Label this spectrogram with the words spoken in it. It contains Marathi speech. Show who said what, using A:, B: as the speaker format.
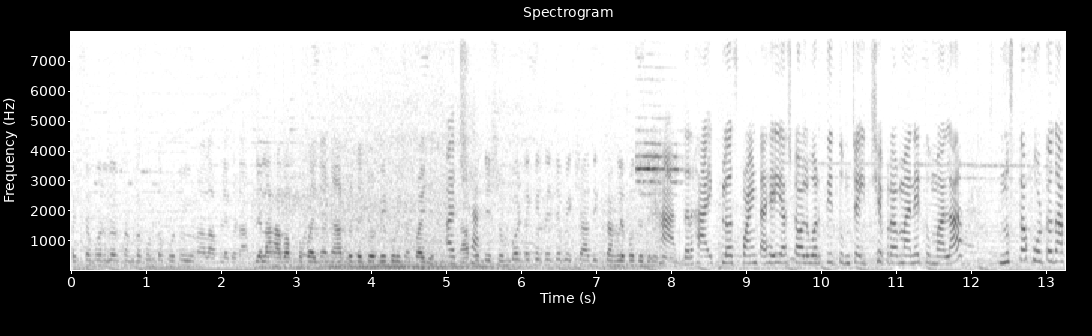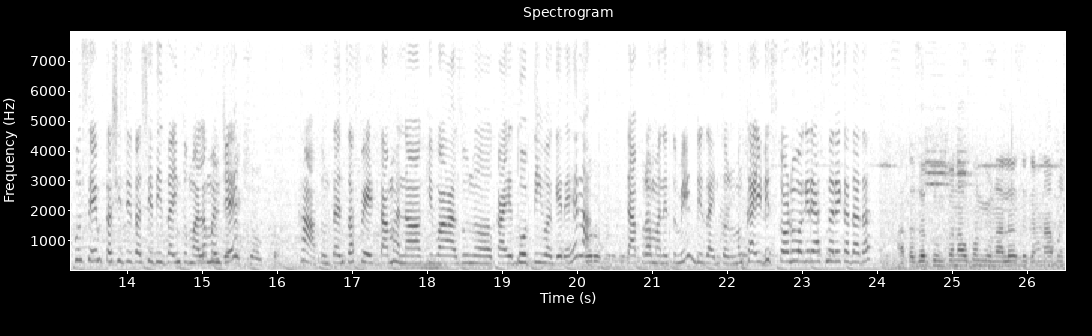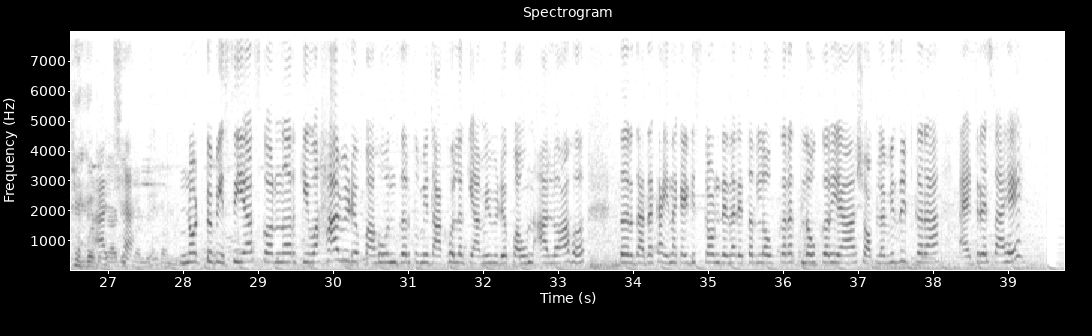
A: कस्टमर जर समजा कोणता फोटो घेऊन आला आपल्याकडे आपल्याला हा बाप्पा पाहिजे आणि असं त्याच्यावर डेकोरेशन पाहिजे तर
B: अच्छा.
A: आपण ते शंभर टक्के त्याच्यापेक्षा अधिक चांगल्या पद्धतीने
B: हा तर हा एक प्लस पॉईंट आहे या स्टॉलवरती तुमच्या इच्छेप्रमाणे तुम्हाला नुसता फोटो दाखवून सेम तशीची तशी डिझाईन तुम्हाला. म्हणजे
A: त्याच्यापेक्षा उत्तम
B: हा तुम त्यांचा फेटा म्हणा किंवा अजून काय धोती वगैरे हे ना. त्याप्रमाणे तुम्ही डिझाईन करून. मग काही डिस्काउंट वगैरे असणार आहे का दादा?
A: आता जर तुमचं नाव पण घेऊन आलं तर त्यांना आपण
B: अच्छा. नोट टू बी सियास कॉर्नर किंवा हा व्हिडिओ पाहून जर तुम्ही दाखवलं की आम्ही व्हिडिओ पाहून आलो आहोत तर दादा काही ना काही डिस्काउंट देणार आहे. तर लवकरात लवकर या शॉपला व्हिजिट करा. ॲड्रेस आहे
